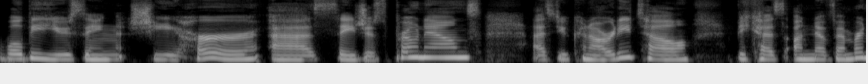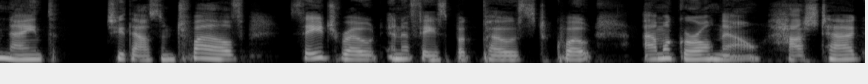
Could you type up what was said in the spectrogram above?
we'll be using she, her as Sage's pronouns, as you can already tell, because on November 9th, 2012, Sage wrote in a Facebook post, quote, I'm a girl now, hashtag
